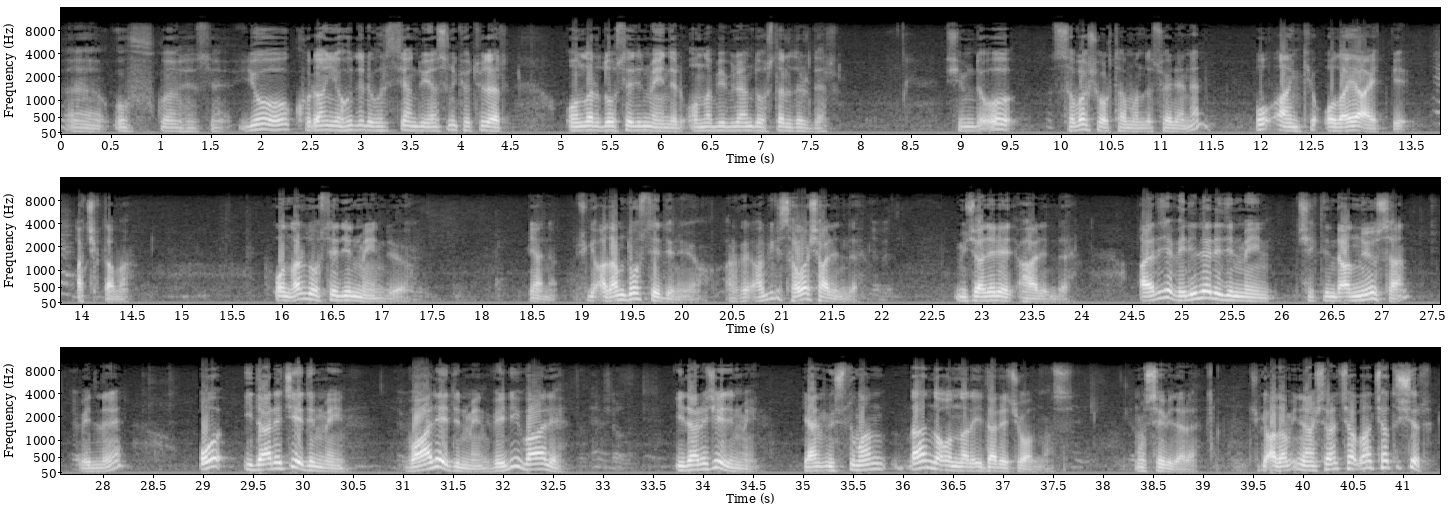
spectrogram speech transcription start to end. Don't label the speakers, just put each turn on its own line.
Ee, uf, Kur'an sesi. Yo, Kur'an Yahudi ve Hristiyan dünyasını kötüler. Onları dost edinmeyin der. Onlar birbirlerinin dostlarıdır der. Şimdi o savaş ortamında söylenen o anki olaya ait bir açıklama. Onları dost edinmeyin diyor. Yani çünkü adam dost ediniyor. Halbuki savaş halinde. Mücadele halinde. Ayrıca veliler edinmeyin şeklinde anlıyorsan velileri o idareci edinmeyin. Vali edinmeyin. Veli vali. İdareci edinmeyin. Yani Müslümandan da onlara idareci olmaz. Musevilere. Çünkü adam inançlarına çatışır.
